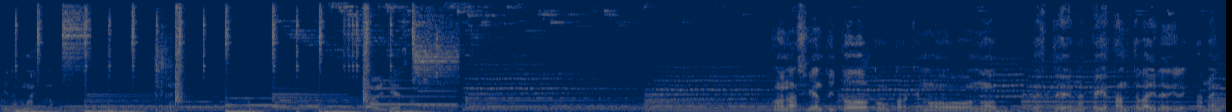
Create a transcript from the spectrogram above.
Tiene muestra. ¿Ves? Esta belleza. con asiento y todo, como para que no, no este, me pegue tanto el aire directamente.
